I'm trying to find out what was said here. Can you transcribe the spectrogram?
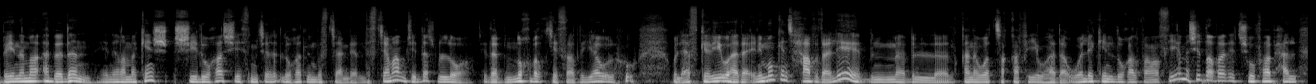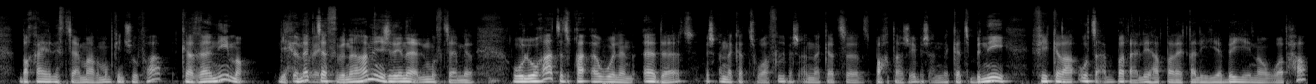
بينما ابدا يعني راه ما كاينش شي لغة شي سميتها لغة المستعمر. الاستعمار ما تيدارش باللغة. تيدار بالنخبة الاقتصادية وال- والعسكرية وهذا. يعني ممكن تحافظ عليه بالقنوات الثقافية وهذا. ولكن اللغة الفرنسية ماشي ضروري تشوفها بحال بقايا الاستعمار. ممكن تشوفها كغنيمة. اللي حنا. اكتسبناها من جرينا على المستعمر. ولغه تتبقى اولا أداة باش أنك تواصل باش أنك تبارطاجي باش أنك تبني فكرة وتعبر عليها بطريقة اللي هي بينة وواضحة.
